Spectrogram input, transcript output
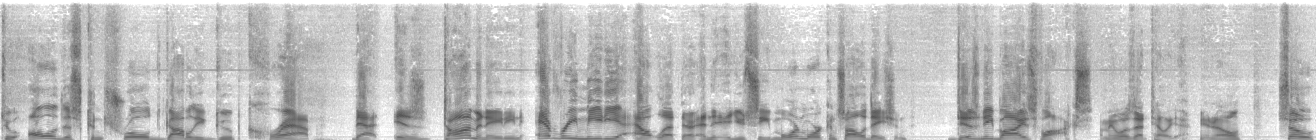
to all of this controlled gobbledygook crap that is dominating every media outlet there. And you see more and more consolidation. Disney buys Fox. I mean, what does that tell you? You know? So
